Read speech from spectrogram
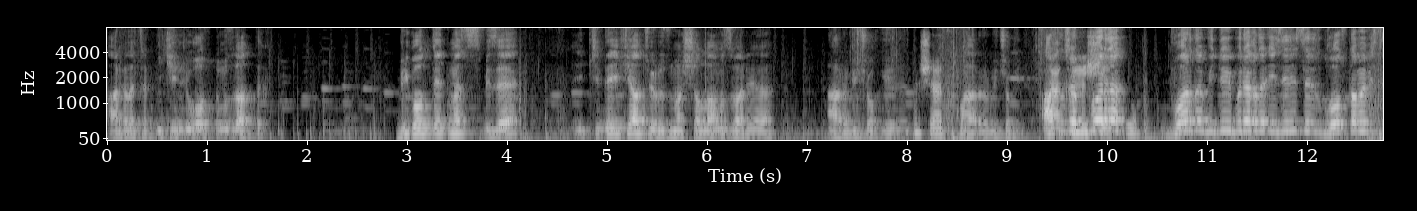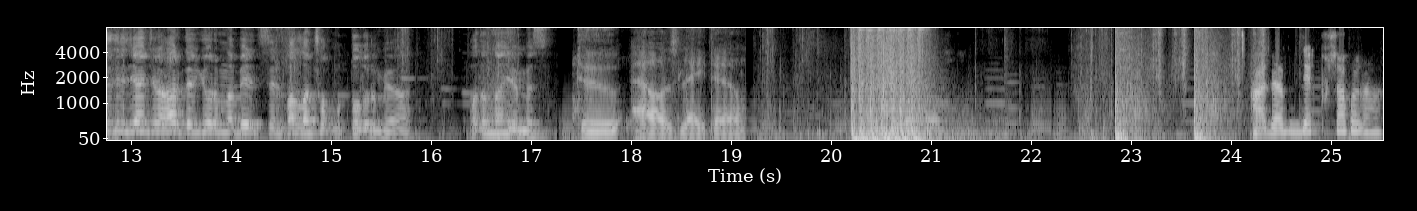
Arkadaşlar ikinci ghost'umuzu da attık. Bir ghost yetmez bize. İkide iki atıyoruz maşallahımız var ya. Harbi çok iyi. Harbi çok iyi. Arkadaşlar bu arada bu arada videoyu buraya kadar izlediyseniz ghostlamak istediğiniz yayıncıları harbiden yorumla belirtirseniz vallahi çok mutlu olurum ya. Tadından yenmez. Two hours later. Hadi abi gidelim pusak o zaman.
